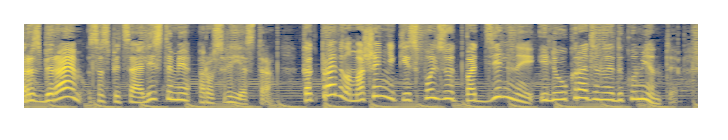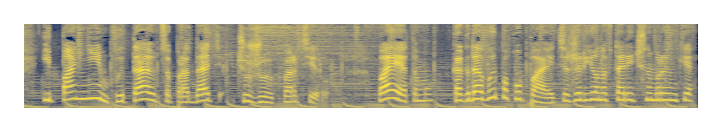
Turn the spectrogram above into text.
Разбираем со специалистами Росреестра. Как правило, мошенники используют поддельные или украденные документы и по ним пытаются продать чужую квартиру. Поэтому, когда вы покупаете жилье на вторичном рынке,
